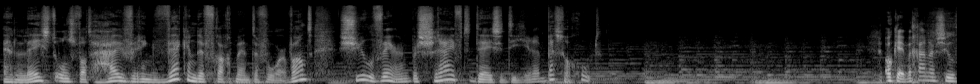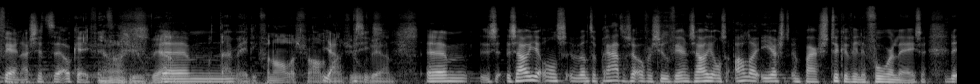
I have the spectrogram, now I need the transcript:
en leest ons wat huiveringwekkende fragmenten voor, want Jules Verne beschrijft deze dieren best wel goed. Oké, okay, we gaan naar Jules Verne als je het uh, oké okay vindt. Ja, Jules Verne. Um, daar weet ik van alles van. Ja, Jules. Verne. Um, zou je ons, want we praten zo over Jules Verne, zou je ons allereerst een paar stukken willen voorlezen? D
